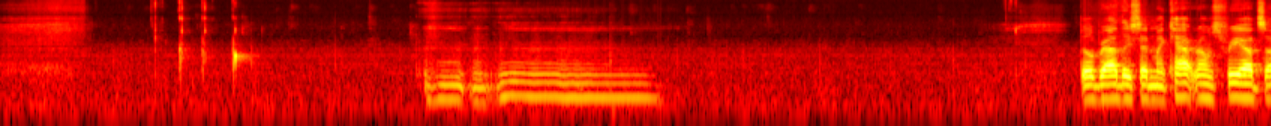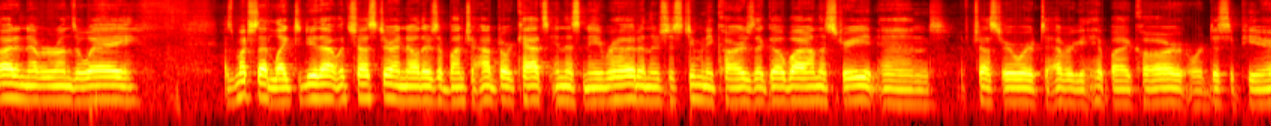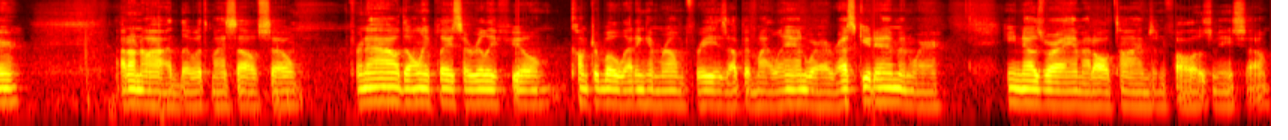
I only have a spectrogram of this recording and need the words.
Bill Bradley said, My cat roams free outside and never runs away. As much as I'd like to do that with Chester, I know there's a bunch of outdoor cats in this neighborhood and there's just too many cars that go by on the street. And if Chester were to ever get hit by a car or disappear, I don't know how I'd live with myself. So for now, the only place I really feel comfortable letting him roam free is up at my land where I rescued him and where he knows where I am at all times and follows me. So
